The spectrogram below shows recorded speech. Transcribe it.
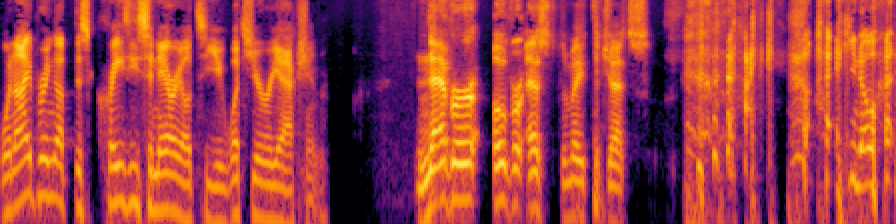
When I bring up this crazy scenario to you, what's your reaction? Never overestimate the Jets. you know what?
